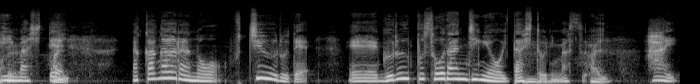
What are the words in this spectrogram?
言いまして、はい。中川原のフチュールで、えーグループ相談事業をいたしております。はい。はい。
